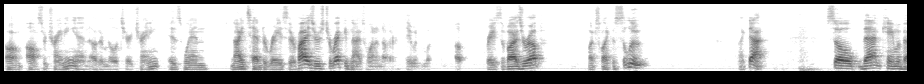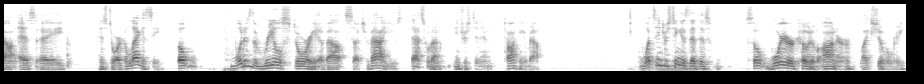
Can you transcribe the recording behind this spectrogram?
um, officer training and other military training, is when knights had to raise their visors to recognize one another. They would look up, raise the visor up, much like a salute, like that. So that came about as a historical legacy. But what is the real story about such values? That's what I'm interested in talking about. What's interesting is that this so warrior code of honor, like chivalry,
